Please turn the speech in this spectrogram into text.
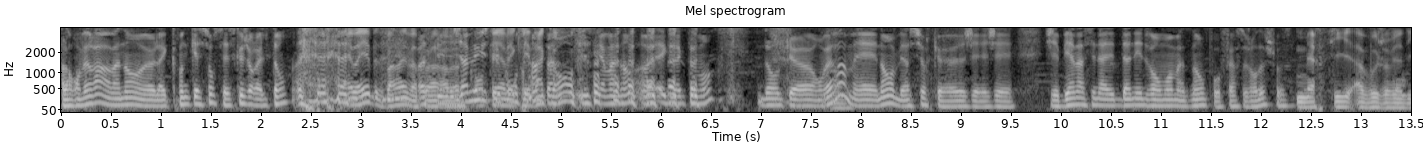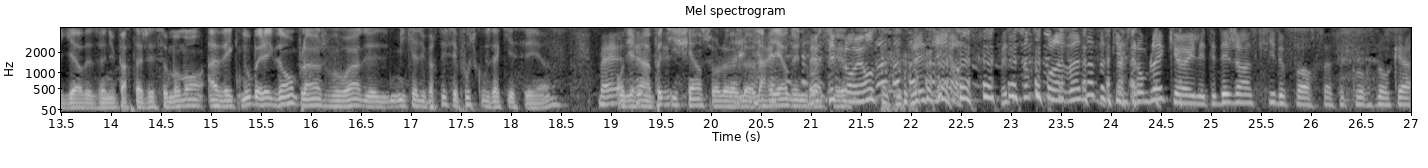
alors on verra. Maintenant, la grande question, c'est est-ce que j'aurai le temps? Eh oui, parce, il va parce que j'ai jamais eu cette avec les vacances hein, jusqu'à maintenant. Ouais, exactement. Donc on verra. Mais non, bien sûr que j'ai bien assez d'années devant moi maintenant pour faire ce genre de choses. Merci à vous, Jovien Diguerre, d'être venu partager ce moment avec nous. Bel exemple. Hein, je vous vois, Michael Duperty, c'est fou ce que vous acquiescez. Hein. Mais on dirait un petit chien sur l'arrière d'une voiture. Merci Florian, ça fait plaisir. Mais c'est surtout pour la Vasa parce qu'il me semblait qu'il était déjà inscrit de force à cette course. Donc euh,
